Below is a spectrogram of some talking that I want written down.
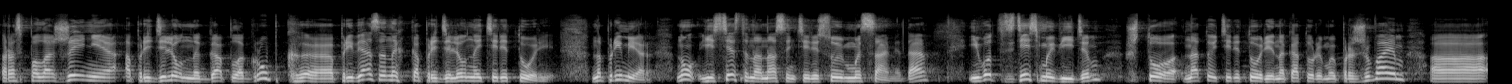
расположение определенных гаплогрупп, э, привязанных к определенной территории. Например, ну, естественно, нас интересуем мы сами, да? И вот здесь мы видим, что на той территории, на которой мы проживаем, э,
